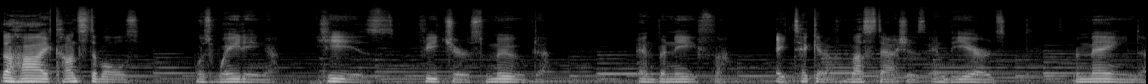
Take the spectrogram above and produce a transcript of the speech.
The high constables was waiting, his features moved, and beneath a ticket of mustaches and beards remained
